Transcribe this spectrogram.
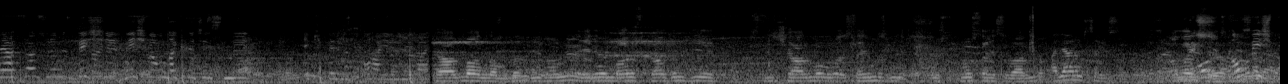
Reaksiyon süremiz 5, 5 ve 10 dakika içerisinde ekiplerimiz olay yerine müdahale Çağırma anlamında bir elime maruz kaldım diye sizi çağırma sayımız mı, bu sayısı var mı? Alarm sayısı. Allah'ın sayısı. 15 bin.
